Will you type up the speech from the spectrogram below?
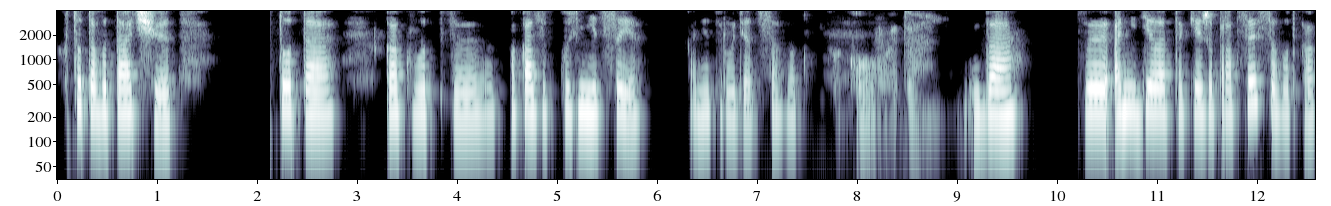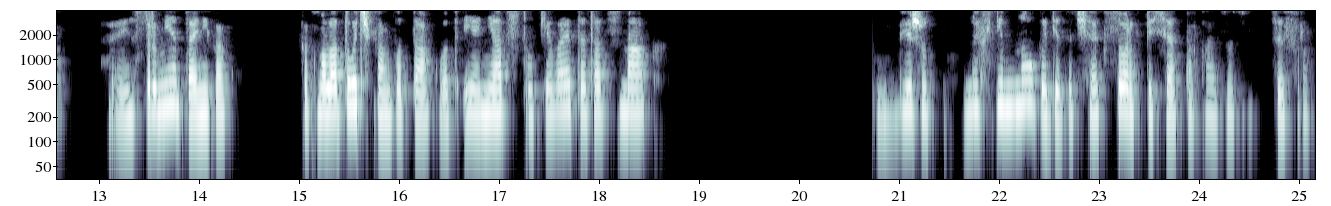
кто-то вытачивает, кто-то, как вот э, показывают кузнецы, они трудятся. Вот. Упаковывают, да. Да. С- Они делают такие же процессы, вот как э, инструменты, они как, как молоточком вот так вот, и они отстукивают этот знак. Вижу, ну их немного, где-то человек 40-50 показывают цифру.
